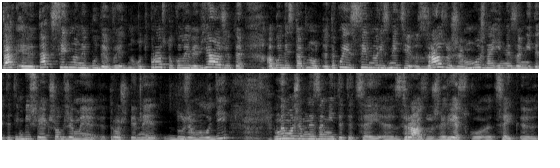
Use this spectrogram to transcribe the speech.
Так, е, так сильно не буде видно. От просто коли ви в'яжете, або десь так, ну такої сильної різниці зразу ж можна і не замітити. Тим більше, якщо вже ми трошки не дуже молоді. Ми можемо не замітити цей е, зразу ж різко е, цей. е,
